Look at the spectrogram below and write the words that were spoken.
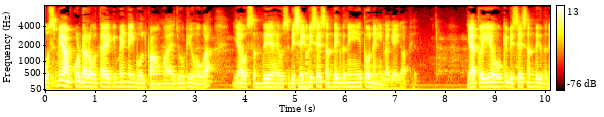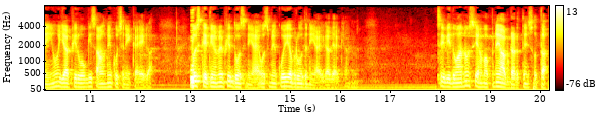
उसमें आपको डर होता है कि मैं नहीं बोल पाऊँगा, या जो भी होगा, या उस संदेह है, उस विषय विषय संदिग्ध नहीं है तो नहीं लगेगा फिर। या तो ये हो कि विषय संदिग्ध नहीं हो, या फिर होगी सामने कुछ नहीं कहेगा। तो स्थितियों में फिर दोष नहीं आए, उसमें कोई अवरोध नहीं आएगा व्याख्यान में। ऐसे विद्वानों से हम अपने आप डरते हैं श्रोता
